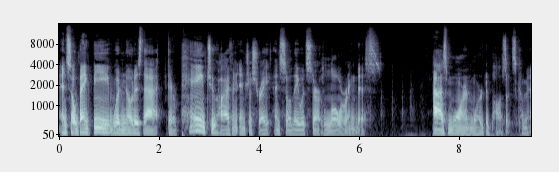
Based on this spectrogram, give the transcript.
And so Bank B would notice that they're paying too high of an interest rate, and so they would start lowering this as more and more deposits come in.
